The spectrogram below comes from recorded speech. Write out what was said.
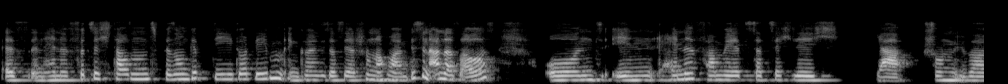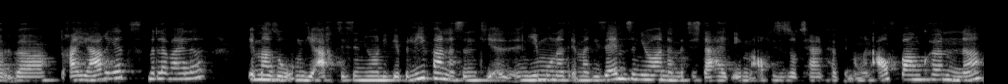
es in Hennef 40.000 Personen gibt, die dort leben. In Köln sieht das ja schon noch mal ein bisschen anders aus. Und in Hennef haben wir jetzt tatsächlich ja schon über, über drei Jahre jetzt mittlerweile immer so um die 80 Senioren, die wir beliefern. Es sind in jedem Monat immer dieselben Senioren, damit sich da halt eben auch diese sozialen Verbindungen aufbauen können. Ne?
